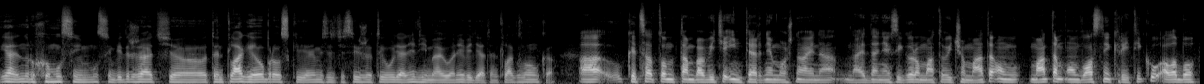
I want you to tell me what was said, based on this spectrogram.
ja jednoducho musím, musím vydržať. E, ten tlak je obrovský. Nemyslíte si, že tí ľudia nevnímajú a nevidia ten tlak zvonka. A keď sa tom tam bavíte interne, možno aj na, na jednaniach s Igorom Matovičom, má tam, on, má tam on vlastne kritiku, alebo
